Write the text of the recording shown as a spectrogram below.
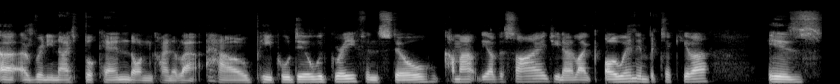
uh, a really nice bookend on kind of like how people deal with grief and still come out the other side. You know like owen in particular is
